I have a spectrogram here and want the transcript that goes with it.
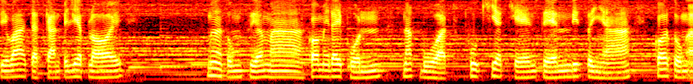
ศิวะจัดการไปเรียบร้อย เมื่อส่งเสือมาก็ไม่ได้ผล นักบวช ผู้เครียดแค้นเสนลิษยา ก็ส่งอ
